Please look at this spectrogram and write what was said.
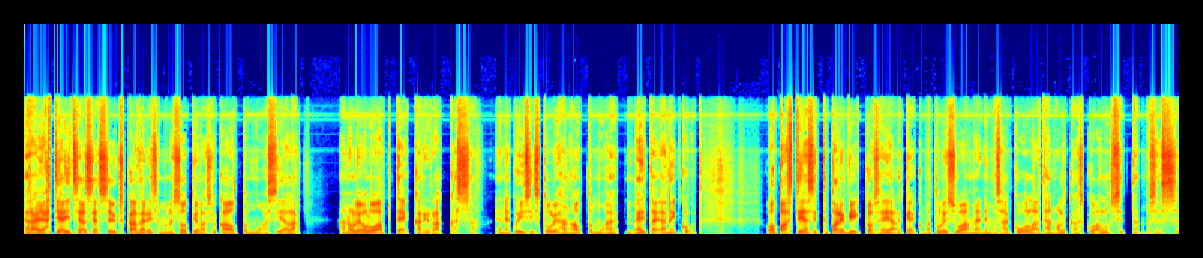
ja räjähti. Ja itse asiassa yksi kaveri, semmoinen sotilas, joka auttoi mua siellä, hän oli ollut apteekkari rakkassa ennen kuin ISIS tuli, hän auttoi mua, meitä ja niin kuin opasti. Ja sitten pari viikkoa sen jälkeen, kun mä tulin Suomeen, niin mä sain kuulla, että hän oli myös kuollut sitten tämmöisessä,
